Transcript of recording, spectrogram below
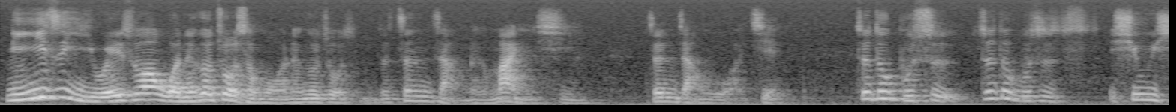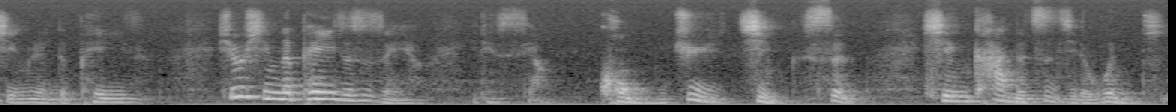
你一直以为说我能够做什么，我能够做什么，这增长那个慢心，增长我见。这都不是，这都不是修行人的胚子。修行的胚子是怎样？一定是这样，恐惧、谨慎，先看着自己的问题，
